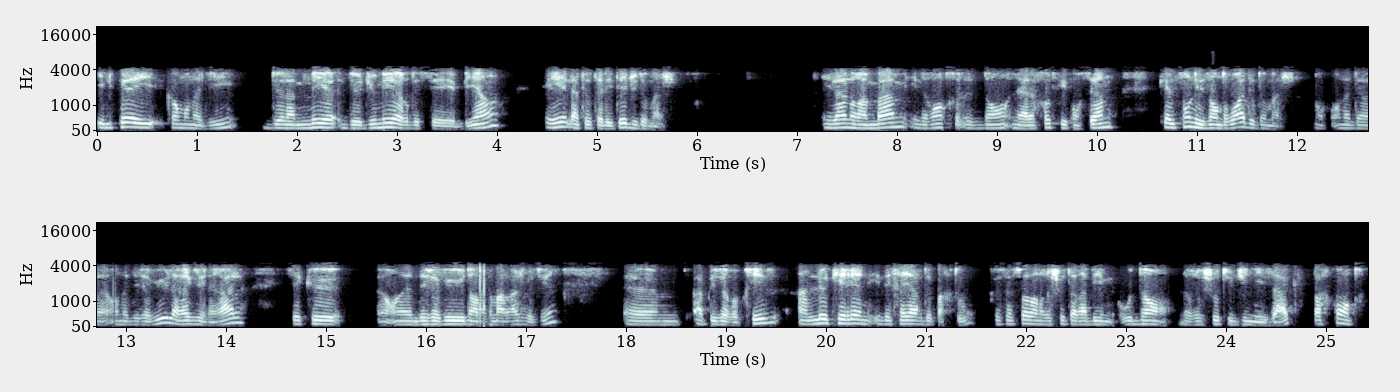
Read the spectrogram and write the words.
il paye, comme on a dit, la du meilleur de ses biens et la totalité du dommage. Et là, le Rambam, il rentre dans les halakhot qui concernent quels sont les endroits des dommages. Donc, on a, déjà vu, la règle générale, c'est que, euh, on a déjà vu dans la Gemara, je veux dire, euh, à plusieurs reprises, le keren, il est chayav de partout que ce soit dans le Reshut Arabim ou dans le Reshut Isaac. Par contre,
